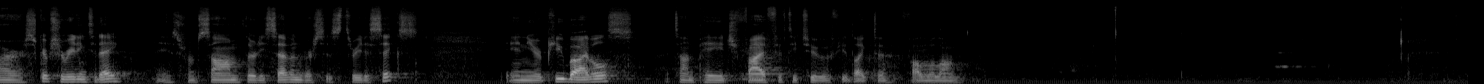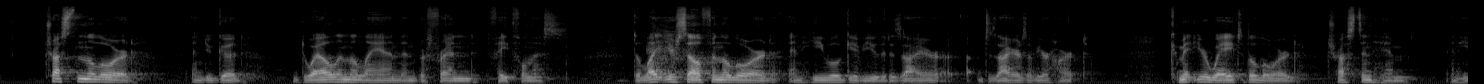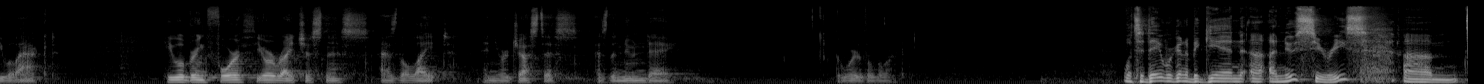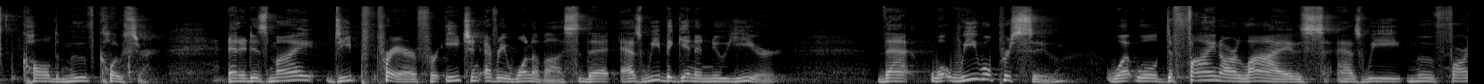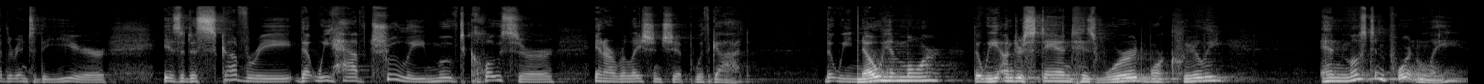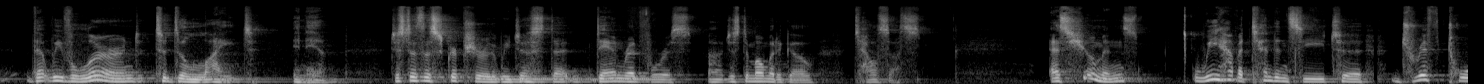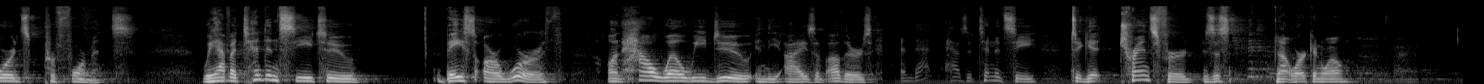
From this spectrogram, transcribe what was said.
Our scripture reading today is from Psalm 37, verses 3 to 6. In your Pew Bibles, it's on page 552 if you'd like to follow along. Trust in the Lord and do good. Dwell in the land and befriend faithfulness. Delight yourself in the Lord, and he will give you the desire, desires of your heart. Commit your way to the Lord, trust in him, and he will act. He will bring forth your righteousness as the light, and your justice as the noonday. The word of the Lord. Well, today we're going to begin a, new series um, called Move Closer. And it is my deep prayer for each and every one of us that as we begin a new year, that what we will pursue, what will define our lives as we move farther into the year, is a discovery that we have truly moved closer in our relationship with God. That we know Him more, that we understand His Word more clearly, and most importantly, that we've learned to delight in him. Just as the scripture that we just, Dan read for us uh, just a moment ago tells us. As humans, we have a tendency to drift towards performance. We have a tendency to base our worth on how well we do in the eyes of others. And that has a tendency to get transferred. Is this not working well?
